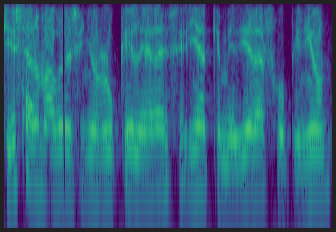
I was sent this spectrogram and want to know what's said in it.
si es tan amable el señor Luque, le agradecería que me diera su opinión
